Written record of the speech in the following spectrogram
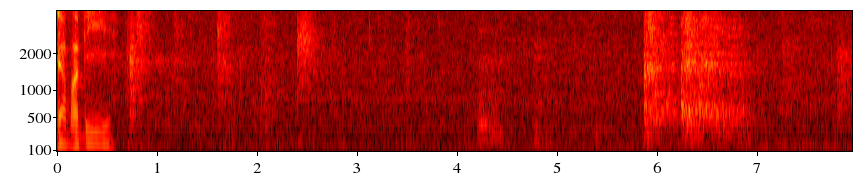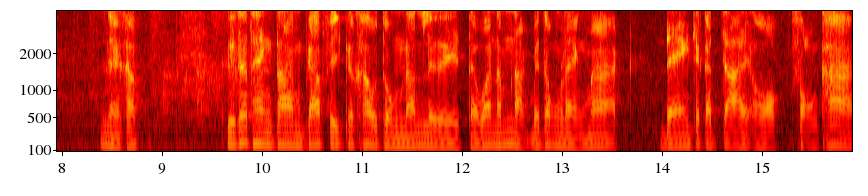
จะพอดี เนี่ยครับ คือถ้าแทงตามกราฟิกก็เข้าตรงนั้นเลย แต่ว่าน้ำหนักไม่ต้องแรงมาก แดงจะกระจายออกสองข้าง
